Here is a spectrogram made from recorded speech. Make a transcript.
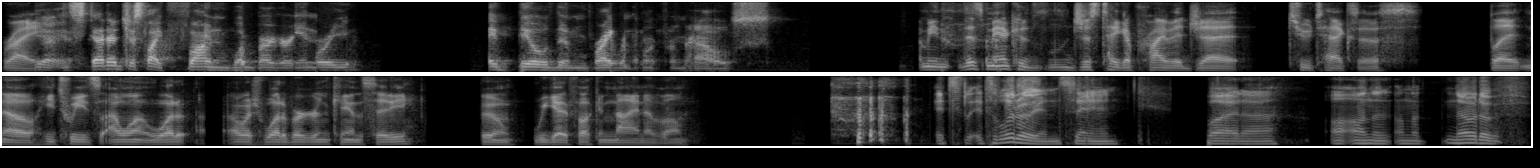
Right. yeah instead of just like flying Whataburger in for you they build them right from your house I mean, this man could just take a private jet to Texas, but no, he tweets, "I want what I wish Whataburger in Kansas City." Boom, we get fucking nine of them. It's it's literally insane. But uh, on the on the note of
